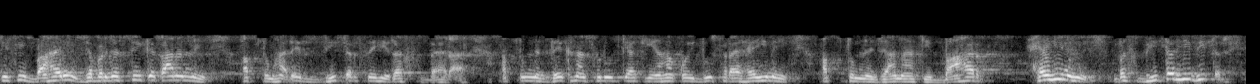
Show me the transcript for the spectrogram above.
किसी बाहरी ज़बरदस्ती के कारण नहीं। अब तुम्हारे भीतर से ही रस बह रहा है। अब तुमने देखना शुरू किया कि यहाँ कोई दूसरा है ही नहीं। अब तुमने जाना कि बाहर है ही नहीं, बस भीतर ही भीतर है।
